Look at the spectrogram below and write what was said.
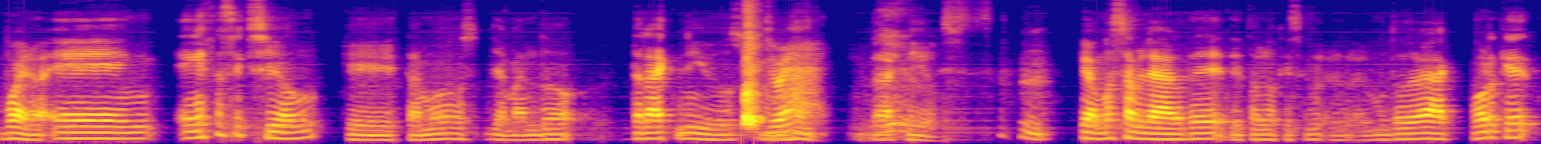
bueno, en, en esta sección que estamos llamando Drag News. Drag. Drag News. Hmm. Que vamos a hablar de, de todo lo que es el, el- mundo drag, porque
